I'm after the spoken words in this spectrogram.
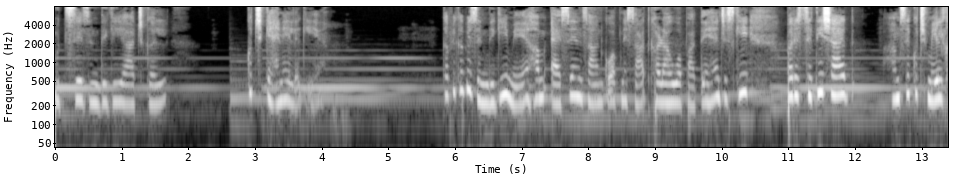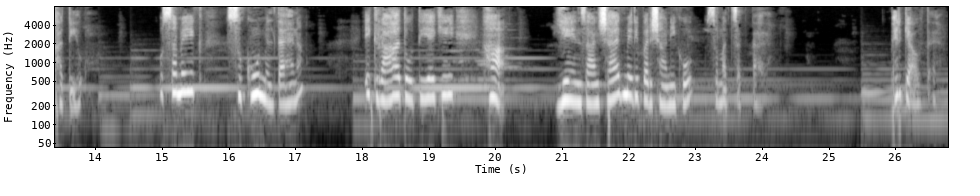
मुझसे ज़िंदगी आजकल कुछ कहने लगी है। कभी कभी ज़िंदगी में हम ऐसे इंसान को अपने साथ खड़ा हुआ पाते हैं जिसकी परिस्थिति शायद हमसे कुछ मेल खाती हो। उस समय एक सुकून मिलता है ना? एक राहत होती है कि हाँ ये इंसान शायद मेरी परेशानी को समझ सकता है। फिर क्या होता है?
